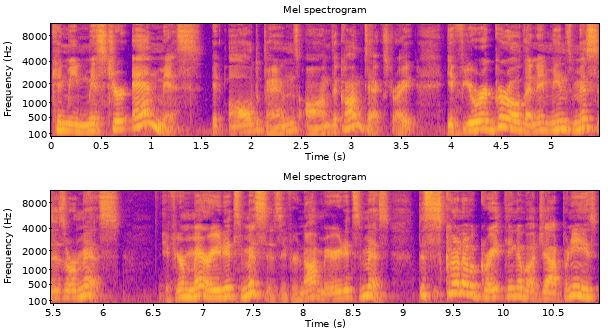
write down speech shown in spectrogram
can mean Mr. and Miss. It all depends on the context, right? If you're a girl, then it means Mrs. or Miss. If you're married, it's Mrs. If you're not married, it's Miss. This is kind of a great thing about Japanese.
